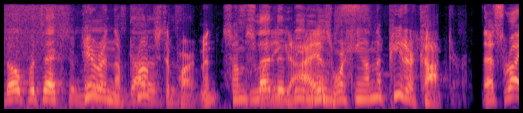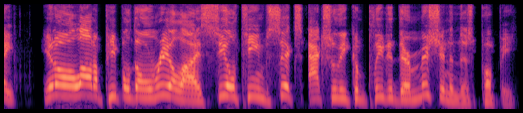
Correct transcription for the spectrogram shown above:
No protection, man. Here in the Just gotta props just- department, some just sweaty guy is working on the Peter copter. That's right. You know, a lot of people don't realize SEAL Team 6 actually completed their mission in this puppy.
